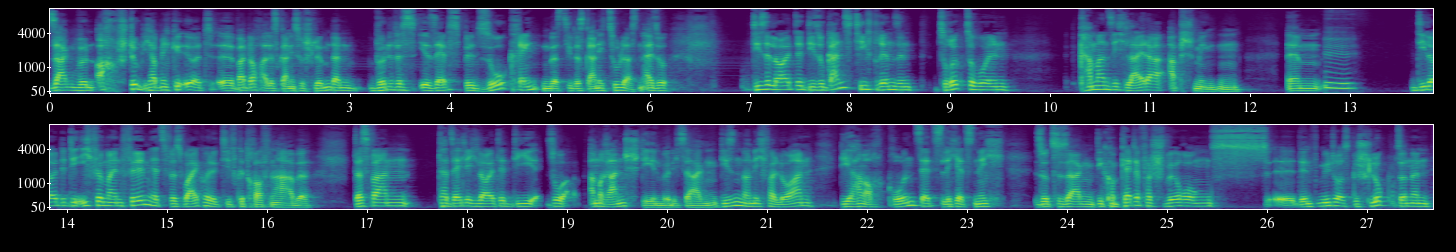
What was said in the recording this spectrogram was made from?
sagen würden, ach stimmt, ich habe mich geirrt, äh, war doch alles gar nicht so schlimm, dann würde das ihr Selbstbild so kränken, dass sie das gar nicht zulassen. Also diese Leute, die so ganz tief drin sind, zurückzuholen, kann man sich leider abschminken. Ähm, mhm. Die Leute, die ich für meinen Film jetzt fürs Y-Kollektiv getroffen habe, das waren tatsächlich Leute, die so am Rand stehen, würde ich sagen. Die sind noch nicht verloren. Die haben auch grundsätzlich jetzt nicht sozusagen die komplette Verschwörungs, äh, den Mythos geschluckt, sondern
